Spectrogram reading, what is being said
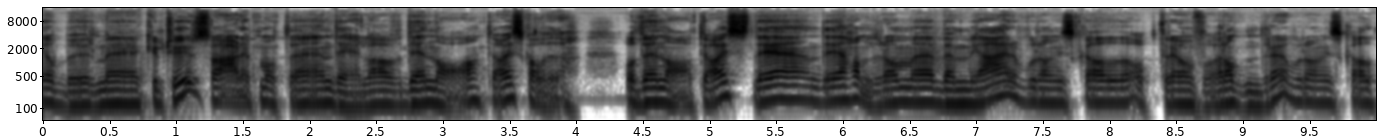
jobber med kultur, så er det på en måte en del av DNA-et til AIS, kaller vi det. Og DNA-et til Ice det, det handler om eh, hvem vi er, hvordan vi skal opptre overfor hverandre, hvordan vi skal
